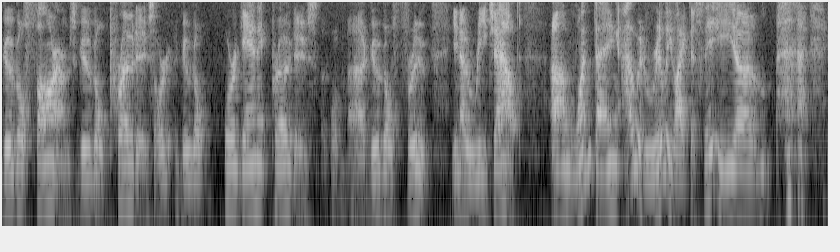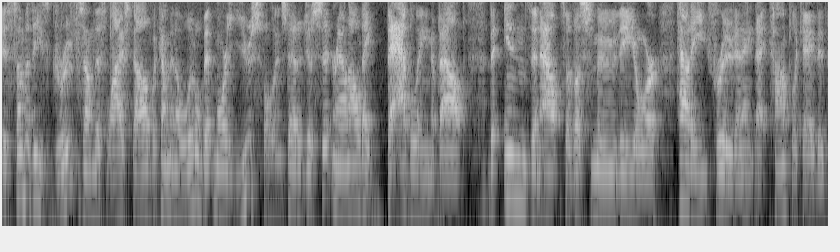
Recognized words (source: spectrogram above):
google farms google produce or google organic produce uh, google fruit you know reach out um, one thing I would really like to see uh, is some of these groups on this lifestyle becoming a little bit more useful instead of just sitting around all day babbling about the ins and outs of a smoothie or how to eat fruit. It ain't that complicated.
